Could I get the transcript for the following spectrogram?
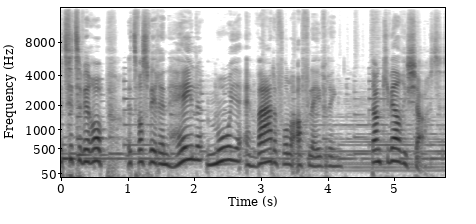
Het zit er weer op. Het was weer een hele mooie en waardevolle aflevering. Dankjewel Richard.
